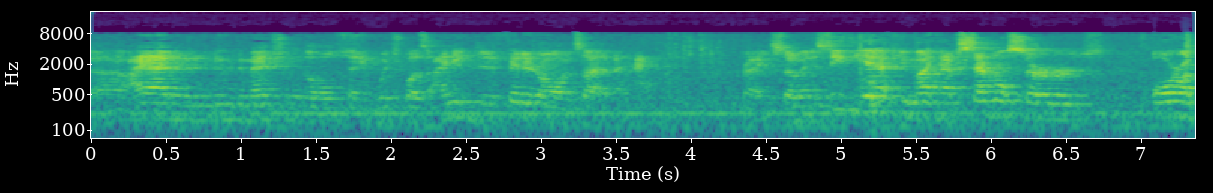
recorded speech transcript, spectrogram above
uh, I added a new dimension to the whole thing, which was I needed to fit it all inside of a hat. Right? So in a CTF, you might have several servers or a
